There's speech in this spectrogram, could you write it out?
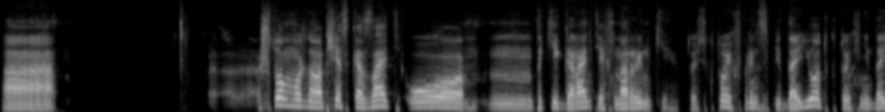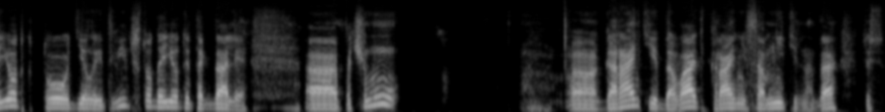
А, что можно вообще сказать о м, таких гарантиях на рынке? То есть кто их, в принципе, дает, кто их не дает, кто делает вид, что дает и так далее. А, почему а, гарантии давать крайне сомнительно? Да? То есть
